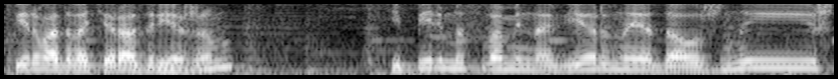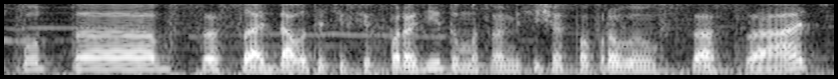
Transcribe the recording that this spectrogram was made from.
Сперва давайте разрежем. Теперь мы с вами, наверное, должны что-то всосать. Да, вот этих всех паразитов мы с вами сейчас попробуем всосать.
